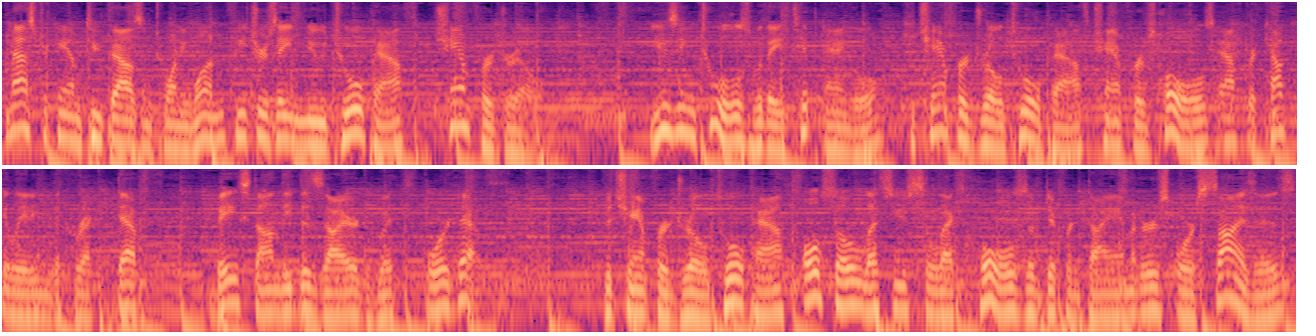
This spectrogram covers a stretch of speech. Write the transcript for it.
Mastercam 2021 features a new toolpath, Chamfer Drill. Using tools with a tip angle, the chamfer drill toolpath chamfers holes after calculating the correct depth based on the desired width or depth. The chamfer drill toolpath also lets you select holes of different diameters or sizes,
